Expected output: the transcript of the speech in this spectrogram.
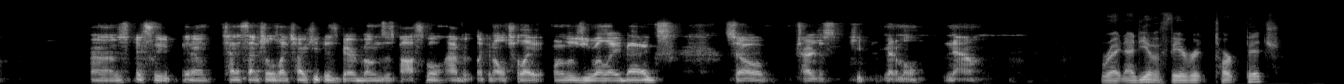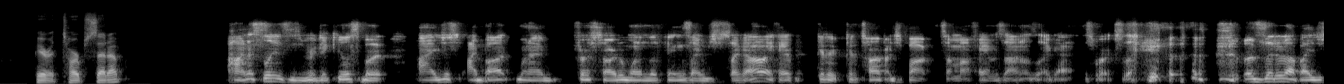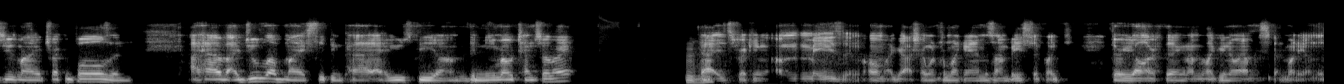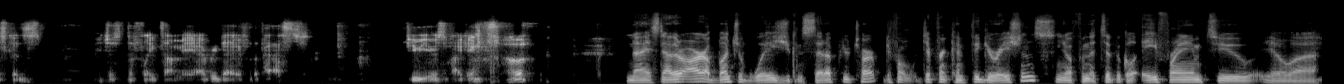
uh, just basically, you know, 10 essentials. I try to keep it as bare bones as possible. I have like an ultralight, one of those ULA bags. So try to just keep minimal now. Right now, do you have a favorite tarp pitch? Favorite tarp setup? Honestly, this is ridiculous, but I just I bought when I first started one of the things I was just like, oh, I can get a get a tarp. I just bought something off Amazon. I was like, ah, this works. Like, let's set it up. I just use my trekking poles, and I have I do love my sleeping pad. I use the um the Nemo Tensorlight. Mhm. That is freaking amazing. Oh my gosh. I went from like an Amazon basic like $30 thing. And I'm like, you know, what? I'm gonna spend money on this because it just deflates on me every day for the past few years of hiking. So Nice. Now there are a bunch of ways you can set up your tarp, different different configurations. You know, from the typical A-frame to you know uh,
